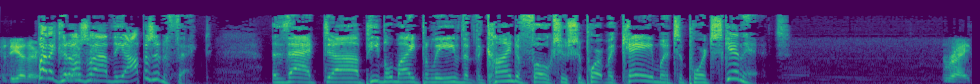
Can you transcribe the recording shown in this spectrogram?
for the other. But it could also have the opposite effect. That uh, people might believe that the kind of folks who support McCain would support skinheads. Right.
